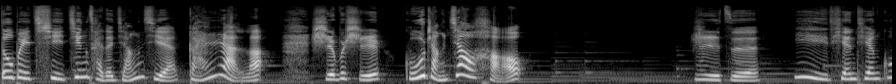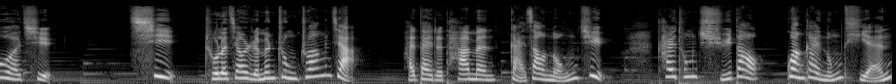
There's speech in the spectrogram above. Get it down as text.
都被气精彩的讲解感染了，时不时鼓掌叫好。日子一天天过去，气除了教人们种庄稼，还带着他们改造农具。开通渠道，灌溉农田。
